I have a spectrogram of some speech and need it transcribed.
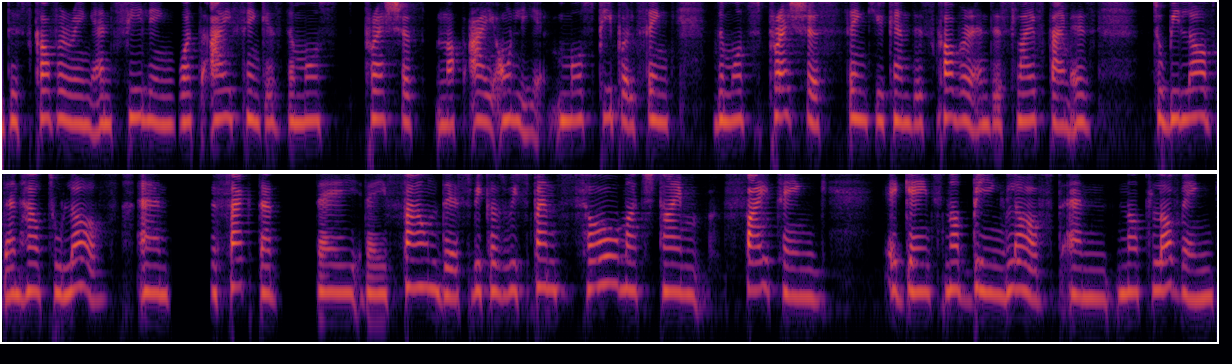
discovering and feeling what I think is the most precious, not I only, most people think the most precious thing you can discover in this lifetime is to be loved and how to love. And the fact that they they found this because we spend so much time fighting against not being loved and not loving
